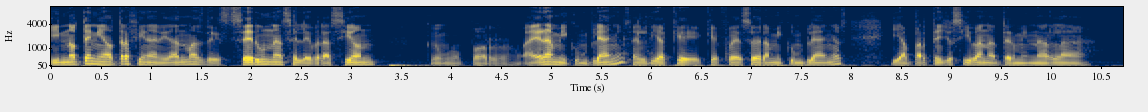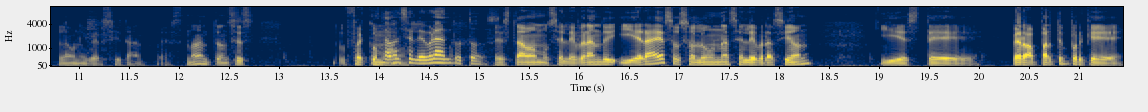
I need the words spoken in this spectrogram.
y no tenía otra finalidad más de ser una celebración como por era mi cumpleaños el día que, que fue eso era mi cumpleaños y aparte ellos iban a terminar la, la universidad pues no entonces fue como Estaban celebrando todos. estábamos celebrando y, y era eso solo una celebración y este pero aparte porque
